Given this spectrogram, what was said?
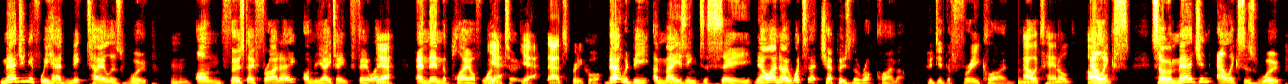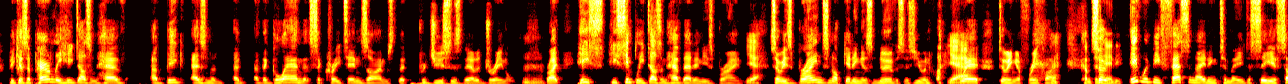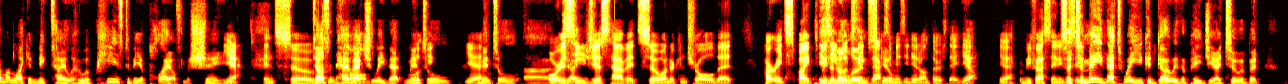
Imagine if we had Nick Taylor's whoop Mhm. on Thursday, Friday on the 18th fairway, yeah, and then the playoff one yeah, and two. yeah, that's pretty cool. That would be amazing to see. Now I know what's that chap who's the rock climber who did the free climb, Alex Honnold, Alex. So imagine Alex's whoop because apparently he doesn't have a big as an a, a, the gland that secretes enzymes that produces that adrenal. hmm right? He he simply doesn't have that in his brain, Yeah, so his brain's not getting as nervous as you and I yeah, were doing a free climb. comes So- in handy. it would be fascinating to me to see if someone like a Nick Taylor, who appears to be a playoff machine, Yeah, and so doesn't have actually that mental yeah, mental. Uh, or is he just have it so under control that heart rate spiked, but Is he it a looks the exact skill? same as he did on Thursday? Yeah. Yeah, yeah, it'd be fascinating. So to, see. to me, that's where you could go with the PGA Tour. But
